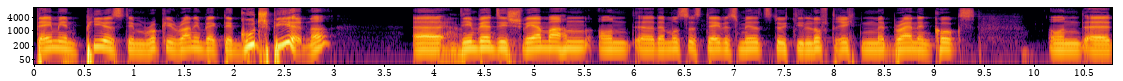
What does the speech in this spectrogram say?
Damian Pierce, dem Rookie Running Back, der gut spielt, ne? Äh, Den werden sie schwer machen und äh, da muss es Davis Mills durch die Luft richten mit Brandon Cooks und äh,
